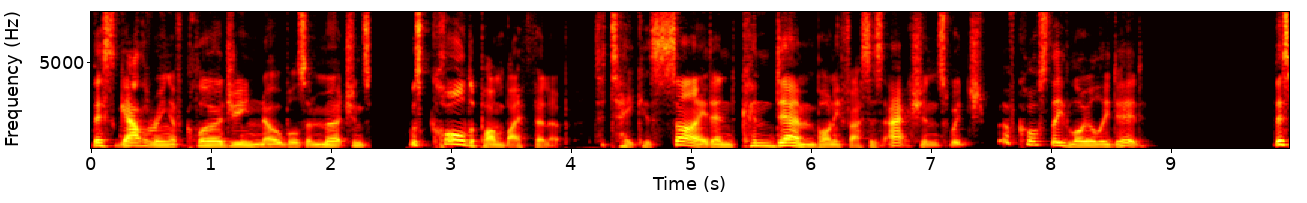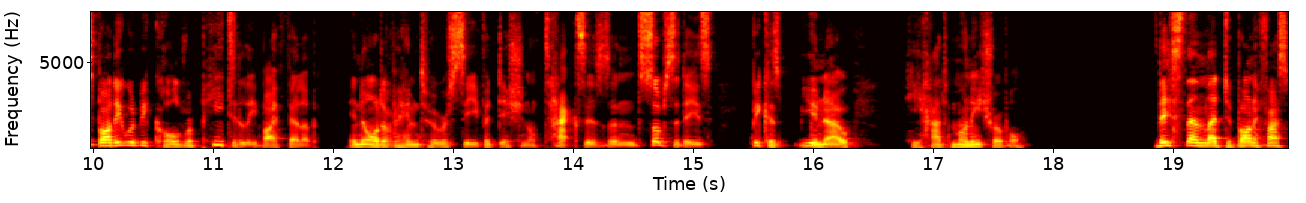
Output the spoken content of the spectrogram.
This gathering of clergy, nobles, and merchants was called upon by Philip to take his side and condemn Boniface's actions, which, of course, they loyally did. This body would be called repeatedly by Philip in order for him to receive additional taxes and subsidies, because, you know, he had money trouble. This then led to Boniface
